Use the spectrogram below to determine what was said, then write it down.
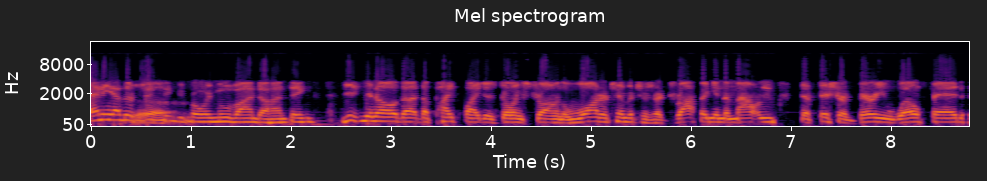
Any other fishing before we move on to hunting? You, you, know, the, the pike bite is going strong. The water temperatures are dropping in the mountain. The fish are very well fed.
